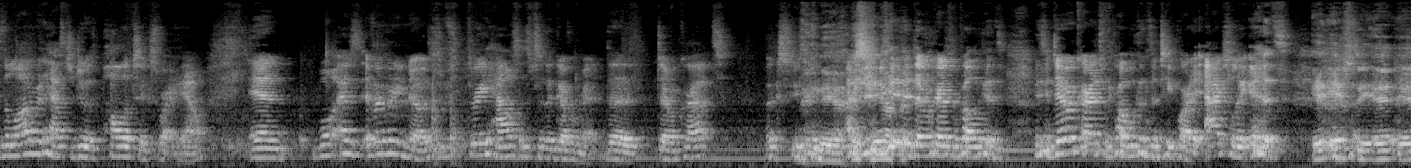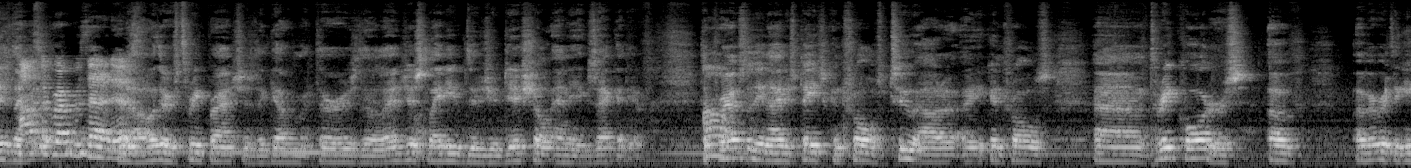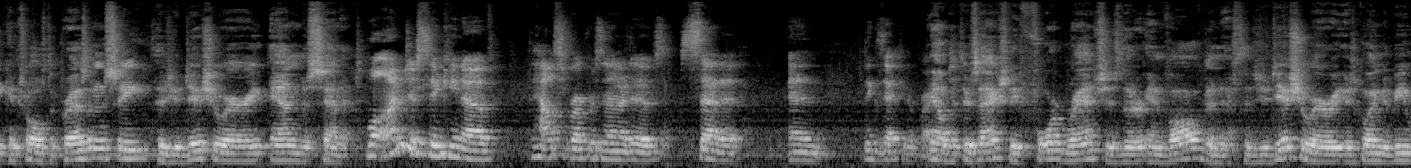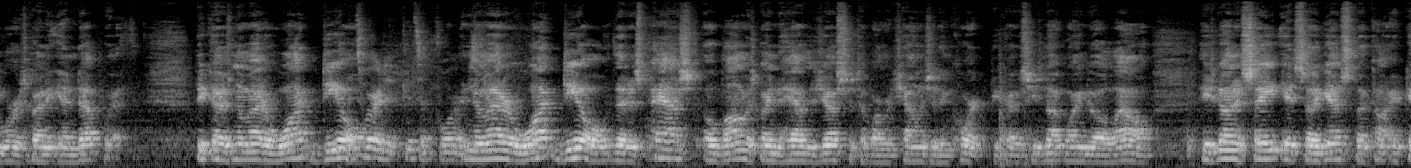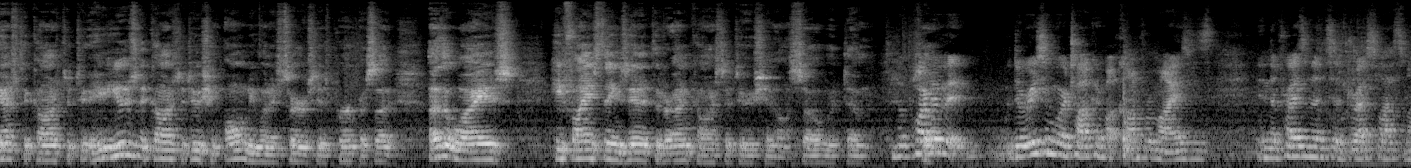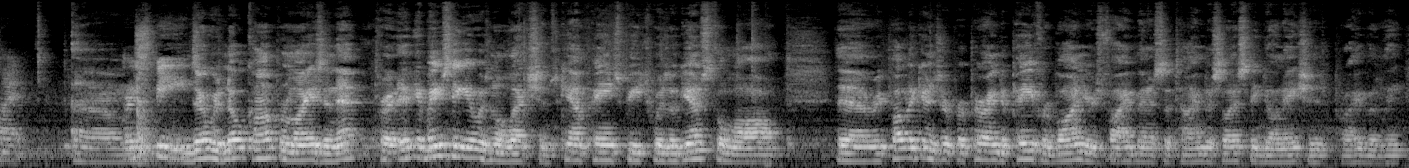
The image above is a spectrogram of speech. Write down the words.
because a lot of it has to do with politics right now. And well, as everybody knows, there's three houses to the government: the Democrats. Excuse me. Yeah. I shouldn't say the Democrats, Republicans. It's the Democrats, Republicans, and Tea Party. Actually, it's It, it's the, it, it's the. House of Representatives. No, there's three branches of government. There is the legislative, the judicial, and the executive. The Oh. President of the United States controls two out of, he controls uh, three quarters of, of everything. He controls the presidency, the judiciary, and the Senate. Well, I'm just thinking of the House of Representatives, Senate, and the executive branch. Yeah, but there's actually four branches that are involved in this. The judiciary is going to be where it's going to end up with. Because no matter what deal. That's where it gets enforced. No matter what deal that is passed, Obama's going to have the Justice Department challenge it in court because he's not going to allow. He's going to say it's against the against the Constitution. He uses the Constitution only when it serves his purpose. Otherwise, he finds things in it that are unconstitutional. So, but um, But part So- of it, the reason we're talking about compromise is in the president's address last night, um, or speech. There was no compromise in that. It, it basically, it was an elections campaign speech was against the law. The Republicans are preparing to pay for Boehner's five minutes of time. They're soliciting donations privately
